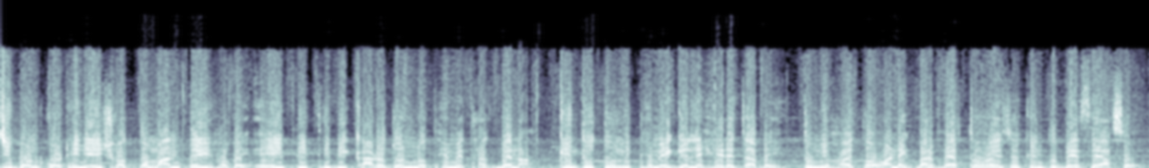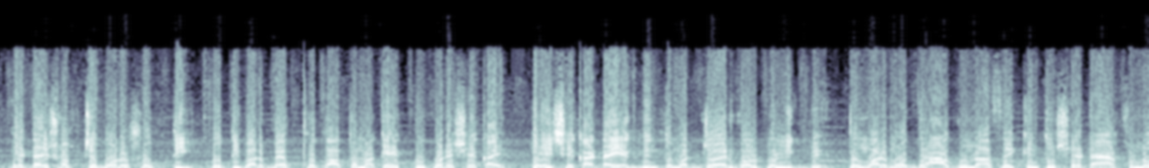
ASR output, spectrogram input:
জীবন কঠিন, এই সত্য মানতেই হবে, এই পৃথিবী কারও জন্য থেমে থাকবে না। কিন্তু তুমি থেমে গেলে হেরে যাবে। তুমি হয়তো অনেকবার ব্যর্থ হয়েছো, কিন্তু বেঁচে আছো। এটাই সবচেয়ে বড় শক্তি, প্রতিবার ব্যর্থতা তোমাকে একটু করে শেখায়। এই শেখাটাই একদিন তোমার জয়ের গল্প লিখবে। তোমার মধ্যে আগুন আছে, কিন্তু সেটা এখনও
